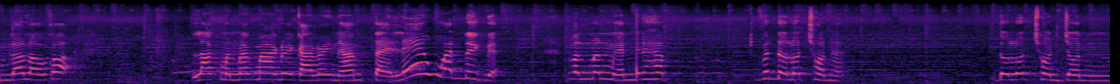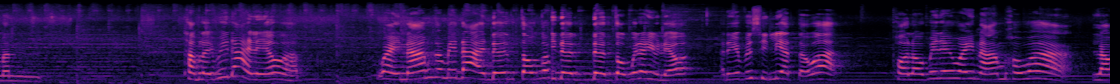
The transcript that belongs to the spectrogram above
ำแล้วเราก็ รักมันมากๆด้วยการว่ายน้ำแต่แล้ววันหนึ่งเนี่ยมันมันเหมือนนะครับว่าโดนรถชนฮะโดนรถชนจนมันทำอะไรไม่ได้แล้วครับว่ายน้ำก็ไม่ได้ เดินตรงก็เดินเดินตรงไม่ได้อยู่แล้ว อันนี้ก็เป็นซีเรียสแต่ว่า พอเราไม่ได้ว่ายน้ำเพราะว่าเรา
